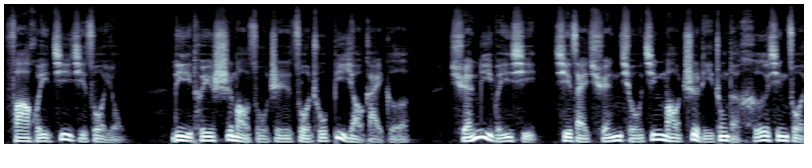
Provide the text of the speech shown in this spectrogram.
发挥积极作用，力推世贸组织做出必要改革，全力维系其在全球经贸治理中的核心作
